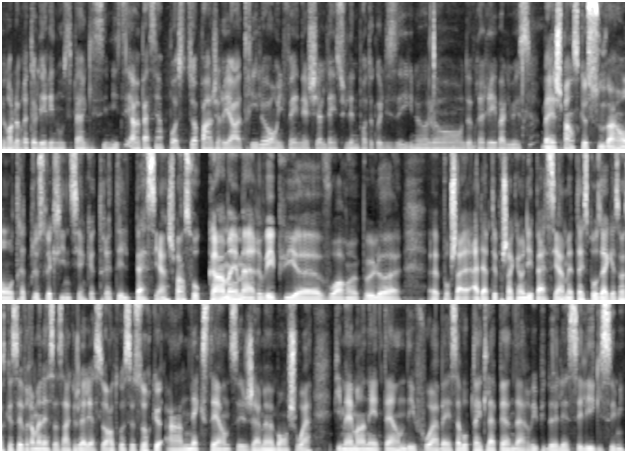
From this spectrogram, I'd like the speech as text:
Puis qu'on devrait tolérer nos hyperglycémies. Tu sais, un patient post-op en gériatrie, là, on lui fait une échelle d'insuline protocolisée. Là, là, on devrait réévaluer ça? Bien, je pense que souvent, on traite plus le clinicien que de traiter le patient. Je pense qu'il faut quand même arriver puis euh, voir un peu, là, euh, pour adapter pour chacun des patients, mais peut-être se poser la question, est-ce que c'est vraiment nécessaire que j'allais ça? En tout cas, c'est sûr qu'en externe, c'est jamais un bon choix. Puis même en interne, des fois, ben ça vaut peut-être la peine d'arriver puis de laisser les glycémies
